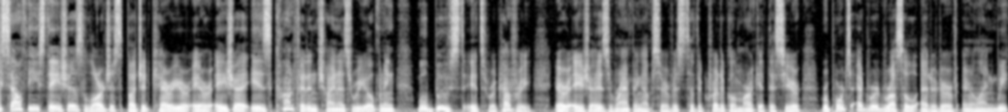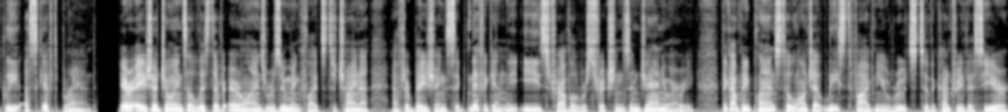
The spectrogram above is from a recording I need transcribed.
Southeast Asia's largest budget carrier, AirAsia, is confident China's reopening will boost its recovery. AirAsia is ramping up service to the critical market this year, reports Edward Russell, editor of Airline Weekly, a Skift brand. AirAsia joins a list of airlines resuming flights to China after Beijing significantly eased travel restrictions in January. The company plans to launch at least five new routes to the country this year.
